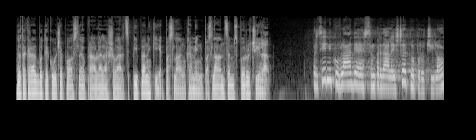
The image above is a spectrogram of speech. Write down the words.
Do takrat bo tekoče posle upravljala Švarc-Pipan, ki je poslankam in poslancem sporočila. Predsedniku vlade sem predala izčrpno poročilo,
